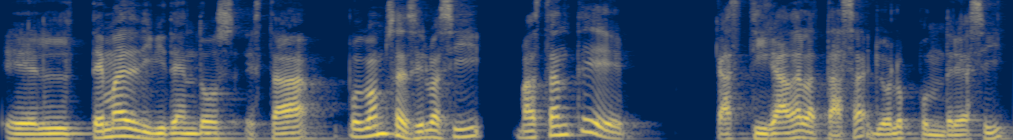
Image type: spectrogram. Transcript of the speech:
El tema de dividendos está, pues vamos a decirlo así, bastante castigada la tasa, yo lo pondré así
